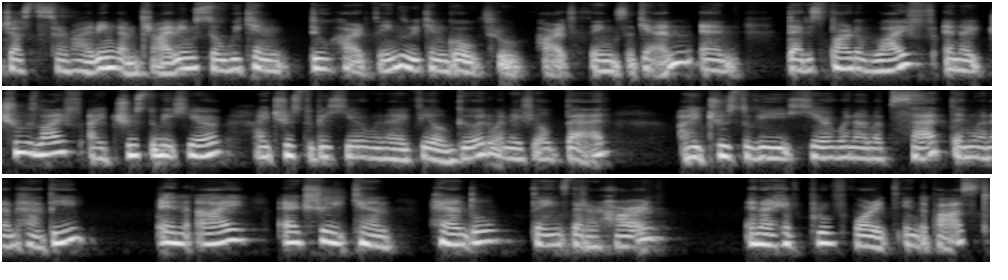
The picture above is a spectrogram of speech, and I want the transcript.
just surviving, I'm thriving. So we can do hard things, we can go through hard things again. And that is part of life. And I choose life. I choose to be here. I choose to be here when I feel good, when I feel bad. I choose to be here when I'm upset and when I'm happy. And I actually can handle things that are hard and I have proof for it in the past.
